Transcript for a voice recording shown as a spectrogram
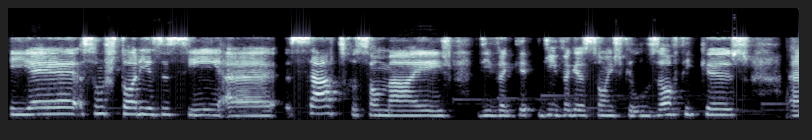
e é, são histórias assim, uh, Sartre são mais divaga divagações filosóficas, Uh,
